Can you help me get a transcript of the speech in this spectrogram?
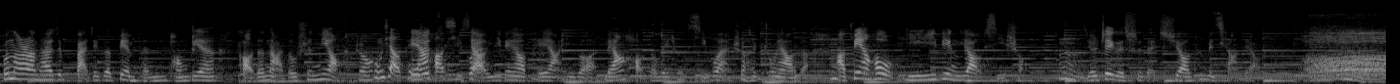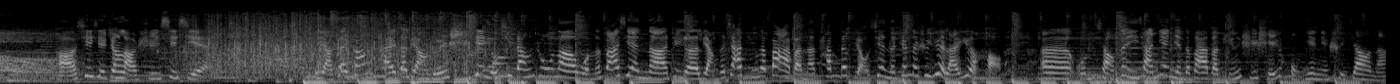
不能让他就把这个便盆旁边搞得哪都是尿。从小培养好习惯，从小一定要培养一个良好的卫生习惯是很重要的啊。便后一定要洗手，嗯，我觉得这个是得需要特别强调的。好，谢谢郑老师，谢谢。哎呀，在刚才的两轮实践游戏当中呢，我们发现呢，这个两个家庭的爸爸呢，他们的表现呢，真的是越来越好。呃，我们想问一下，念念的爸爸平时谁哄念念睡觉呢？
